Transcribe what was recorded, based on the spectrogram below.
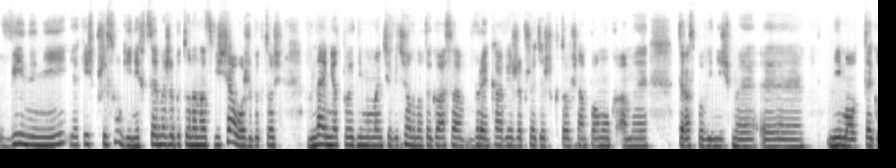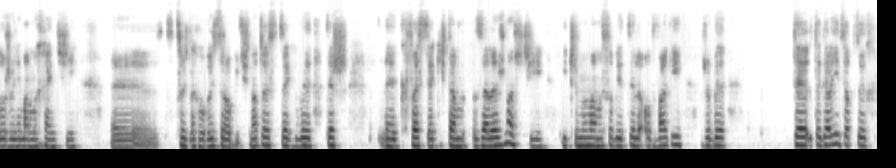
winni jakiejś przysługi, nie chcemy, żeby to na nas wisiało, żeby ktoś w najmniej odpowiednim momencie wyciągnął tego asa w rękawie, że przecież ktoś nam pomógł, a my teraz powinniśmy mimo tego, że nie mamy chęci e, coś dla kogoś zrobić. No to jest jakby też e, kwestia jakiejś tam zależności i czy my mamy sobie tyle odwagi, żeby te, te granice, o których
